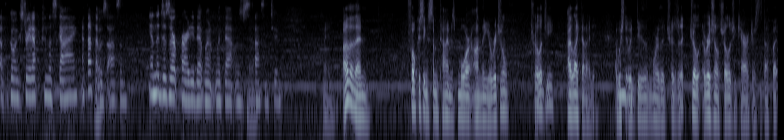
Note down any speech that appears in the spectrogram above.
up going straight up in the sky. I thought that was awesome. And the dessert party that went with that was Yeah. awesome too. I mean, other than focusing sometimes more on the original trilogy, I like that idea. I wish they Mhm. would do more of the trilogy, tril- original trilogy characters and stuff. But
